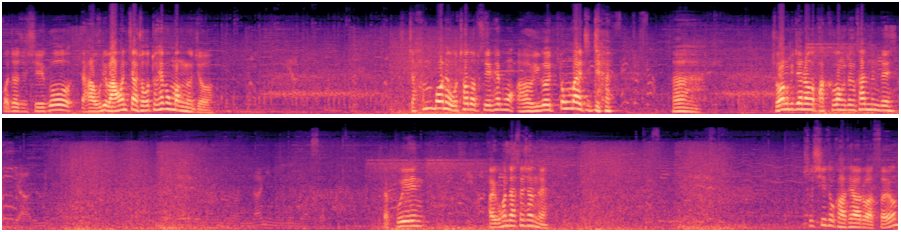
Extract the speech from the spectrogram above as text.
꺼져주시고 야 우리 망원짱 저것도 회복 막노죠. 진짜 한 번에 오차도 없이 회복 아 이거 똥말 진짜. 아 조항비전하고 바크광등 샀는데. 부인 아 이거 혼자 쓰셨네 수시도 가세하러 왔어요?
